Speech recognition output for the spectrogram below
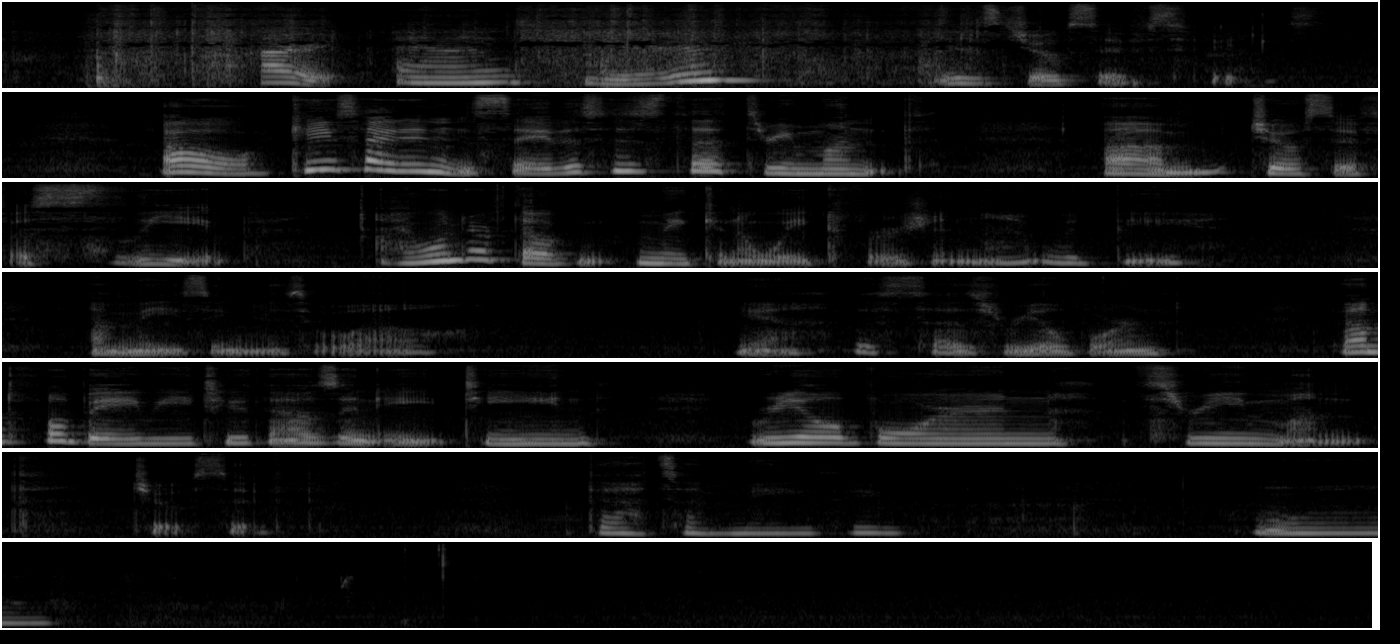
Alright, and here is Joseph's face. Oh, case I didn't say, this is the three-month um, Joseph asleep. I wonder if they'll make an awake version. That would be amazing as well. Yeah, this says Realborn. Bountiful Baby 2018. Realborn 3 month Joseph. That's amazing. Wow.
